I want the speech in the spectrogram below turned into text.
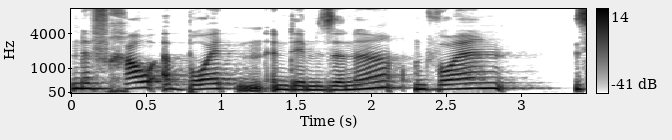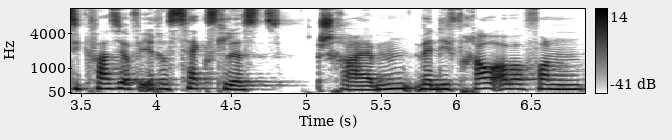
eine Frau erbeuten in dem Sinne und wollen sie quasi auf ihre Sexlist schreiben. Wenn die Frau aber von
